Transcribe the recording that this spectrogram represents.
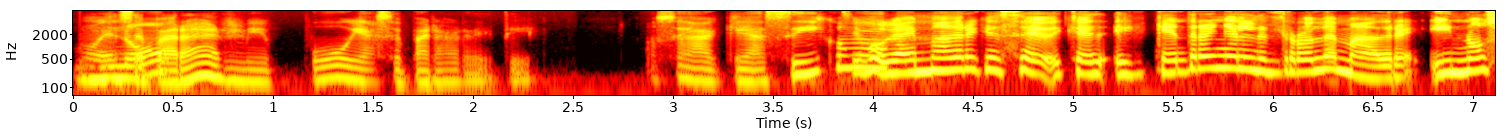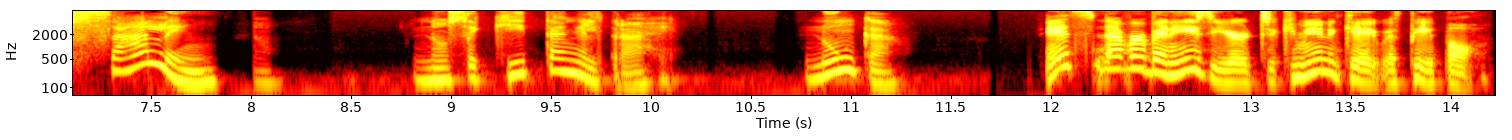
Voy a no separar. me voy a separar de ti. O sea, que así como Sí, porque hay madres que, se, que, que entran en el rol de madre y no salen. no se quitan el traje. Nunca. It's never been easier to communicate with people,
